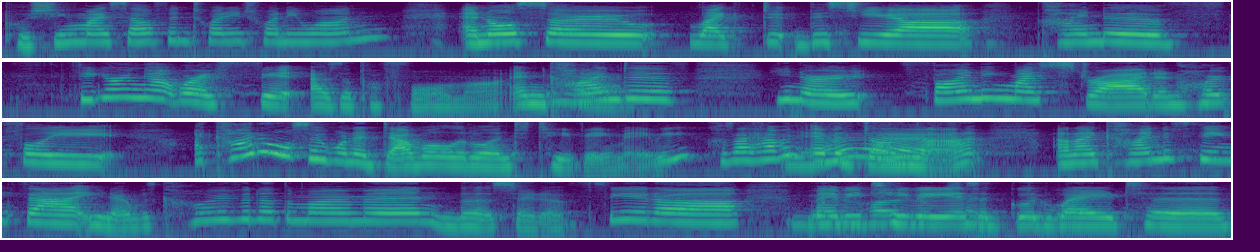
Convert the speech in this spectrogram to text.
pushing myself in 2021 and also like d- this year kind of figuring out where I fit as a performer and kind of, you know, finding my stride and hopefully I kind of also want to dabble a little into TV maybe because I haven't ever done that. And I kind of think that, you know, with COVID at the moment, the state of theatre, maybe TV is a good way to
